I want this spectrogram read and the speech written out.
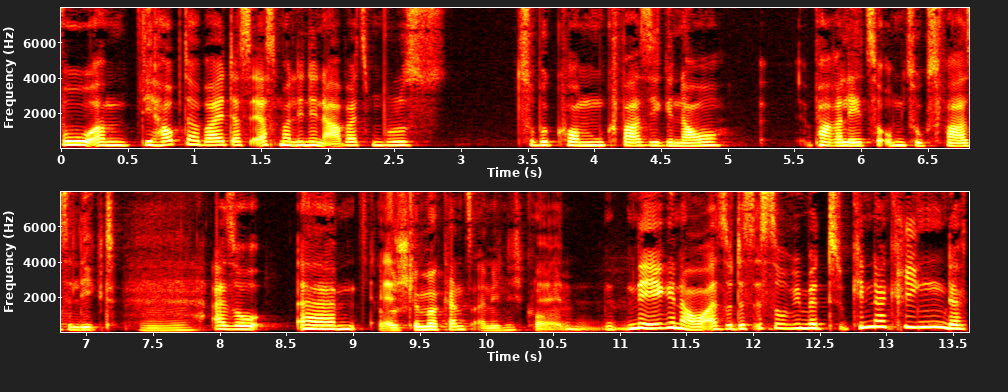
wo ähm, die Hauptarbeit, das erstmal in den Arbeitsmodus zu bekommen, quasi genau parallel zur Umzugsphase liegt. Also ähm, Also schlimmer kann es eigentlich nicht kommen. nee, genau. Also das ist so wie mit Kinderkriegen, der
